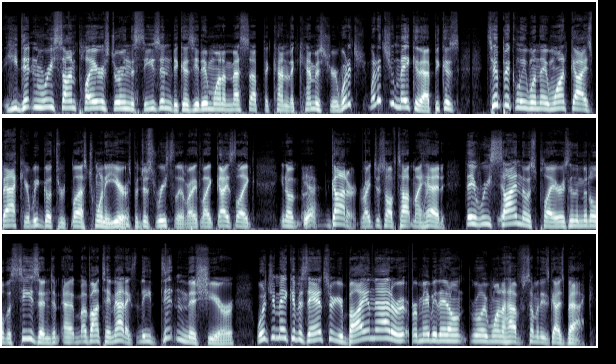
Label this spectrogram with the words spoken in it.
he didn't re-sign players during the season because he didn't want to mess up the kind of the chemistry. What did you, what did you make of that? Because typically when they want guys back here, we go through the last 20 years, but just recently, right? Like guys like, you know, yeah. Goedert, right? Just off top of my head. They re-signed yeah. those players in the middle of the season to uh, Avonte Maddox. They didn't this year. What did you make of his answer? You're buying that or, or maybe they don't really want to have some of these guys back?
